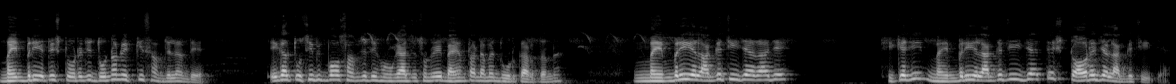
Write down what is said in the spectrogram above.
ਮੈਮਰੀ ਅਤੇ ਸਟੋਰੇਜ ਦੋਨਾਂ ਨੂੰ ਇੱਕ ਹੀ ਸਮਝ ਲੈਂਦੇ ਆ। ਇਹ ਗੱਲ ਤੁਸੀਂ ਵੀ ਬਹੁਤ ਸਮਝਦੇ ਹੋਵੋਗੇ, ਅੱਜ ਤੁਹਾਨੂੰ ਇਹ ਵਹਿਮ ਤੁਹਾਡਾ ਮੈਂ ਦੂਰ ਕਰ ਦਿੰਦਾ। ਮੈਮਰੀ ਅਲੱਗ ਚੀਜ਼ ਹੈ ਰਾਜੇ। ਠੀਕ ਹੈ ਜੀ ਮੈਮਰੀ ਅਲੱਗ ਚੀਜ਼ ਹੈ ਤੇ ਸਟੋਰੇਜ ਅਲੱਗ ਚੀਜ਼ ਹੈ।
